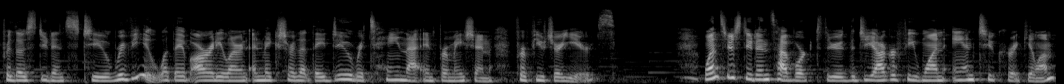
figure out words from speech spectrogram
for those students to review what they've already learned and make sure that they do retain that information for future years. Once your students have worked through the Geography 1 and 2 curriculum,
